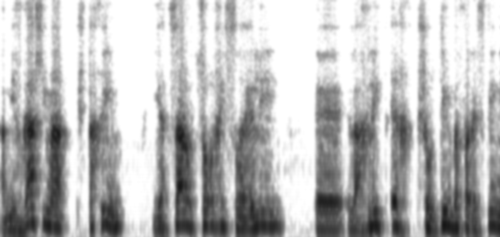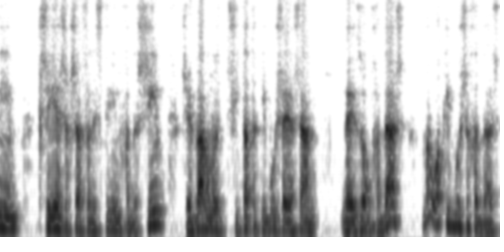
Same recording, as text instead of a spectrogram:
המפגש עם השטחים יצר צורך ישראלי אה, להחליט איך שולטים בפלסטינים כשיש עכשיו פלסטינים חדשים, שהעברנו את שיטת הכיבוש הישן לאזור חדש, מהו הכיבוש החדש?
